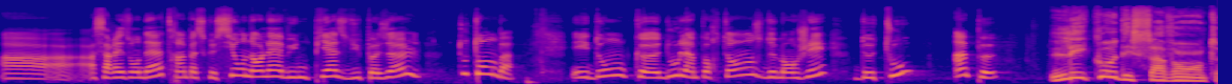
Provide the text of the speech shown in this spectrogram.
a, sa raison d'être, hein, parce que si on enlève une pièce du puzzle, tout tombe. Et donc, euh, d'où l'importance de manger de tout un peu. L'écho des savantes.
